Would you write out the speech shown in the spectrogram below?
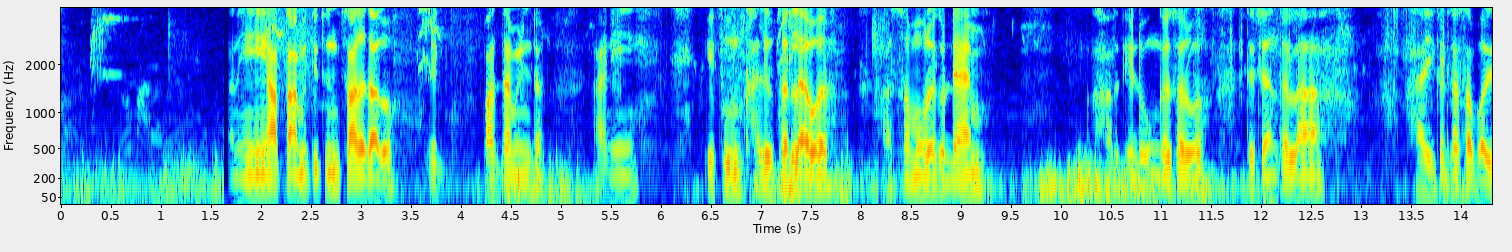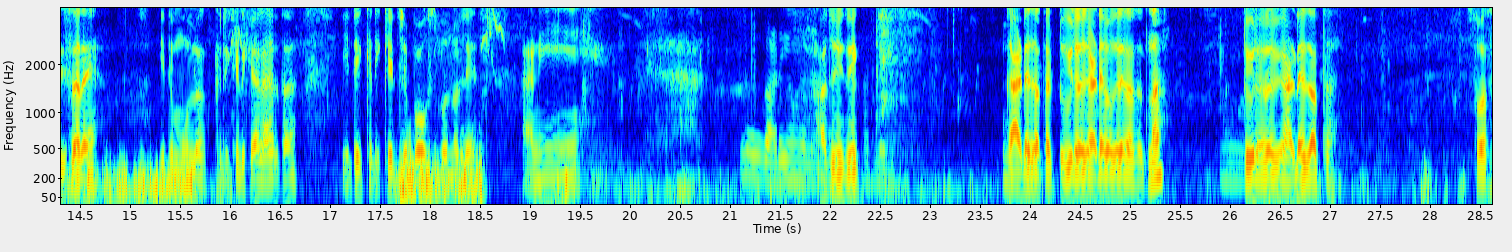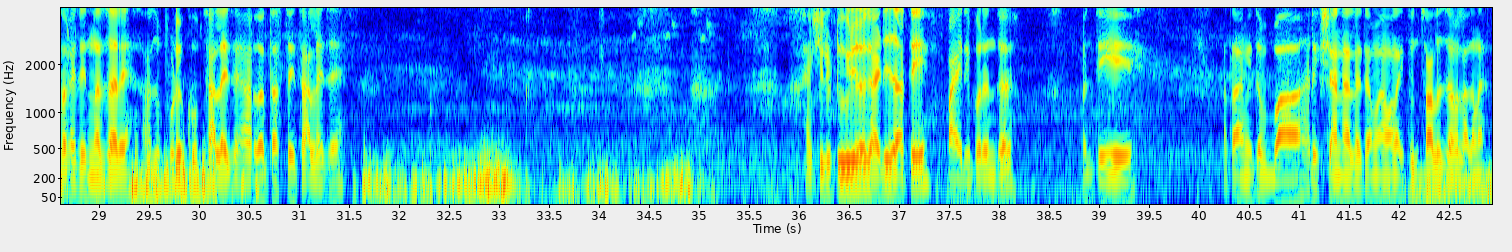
आणि आता आम्ही तिथून चालत आलो एक पाच दहा मिनटं. आणि इथून खाली उतरल्यावर हा समोर आहे तो डॅम. हा हे डोंगर सर्व. त्याच्यानंतरला हा इकडचा असा परिसर आहे. इथे मुलं क्रिकेट खेळायला येतात. इथे क्रिकेटचे बॉक्स बनवले आहेत. आणि गाडी घेऊन गेला अजून इथे गाड्या जातात. टू व्हीलर गाड्या वगैरे जातात ना? टू व्हीलर गाड्या जातात. सो असा काहीतरी नजारा आहे. अजून पुढे खूप चालायचं आहे. अर्धा तास तरी चालायचं आहे. ॲक्च्युली टू व्हीलर गाडी जाते पायरीपर्यंत पण ते आता आम्ही तर बा रिक्षाने आलं त्यामुळे आम्हाला इथून चालत जावं लागणार.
